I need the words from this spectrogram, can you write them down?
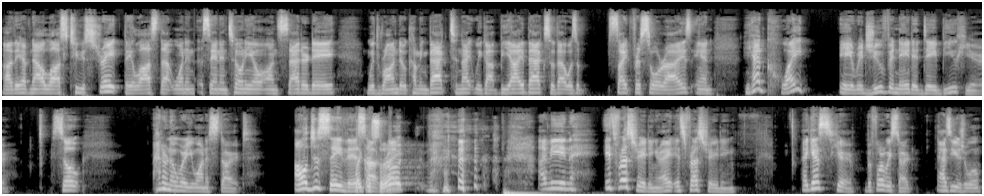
Uh, they have now lost two straight. They lost that one in San Antonio on Saturday with Rondo coming back. Tonight we got BI back, so that was a sight for sore eyes. And he had quite a rejuvenated debut here. So I don't know where you want to start. I'll just say this Lakers outright. I mean, it's frustrating, right? It's frustrating. I guess here, before we start, as usual,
